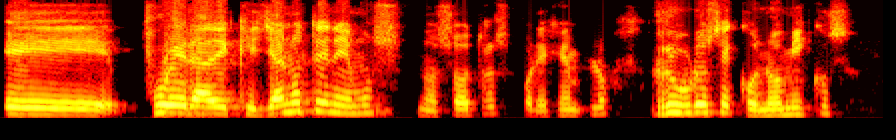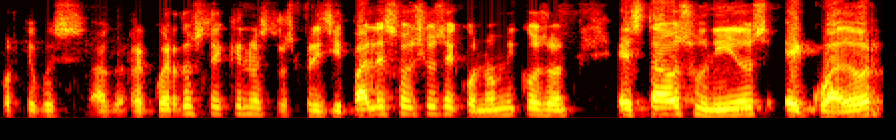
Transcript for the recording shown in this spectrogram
eh, fuera de que ya no tenemos nosotros, por ejemplo, rubros económicos, porque pues recuerda usted que nuestros principales socios económicos son Estados Unidos, Ecuador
